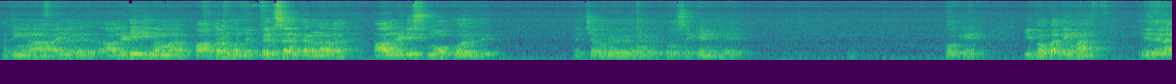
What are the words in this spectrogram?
பார்த்தீங்கன்னா ஆயில் ஆல்ரெடி நம்ம பாத்திரம் கொஞ்சம் பெருசாக இருக்கிறனால ஆல்ரெடி ஸ்மோக் வருது. வச்ச ஒரு டூ செகண்ட்லேயே ஓகே இப்போ பார்த்தீங்கன்னா இதில்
